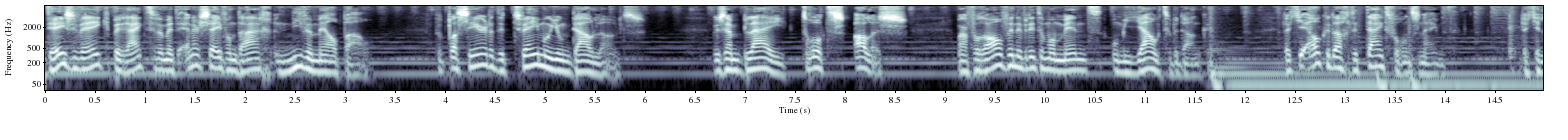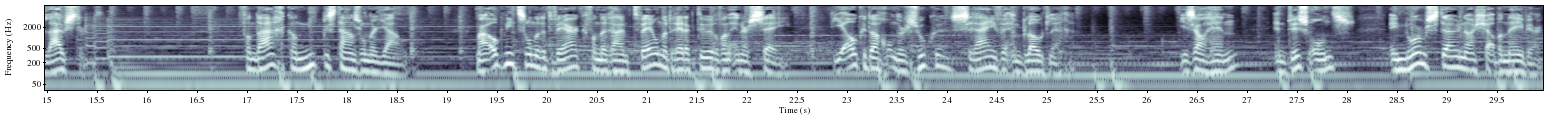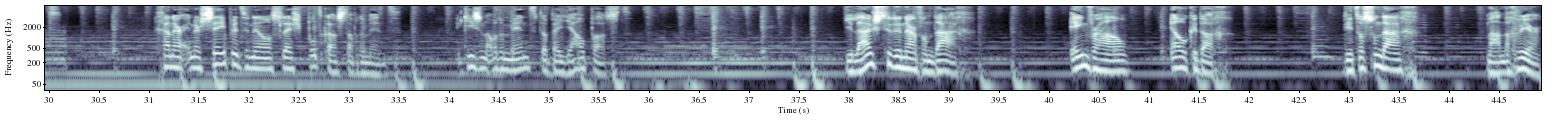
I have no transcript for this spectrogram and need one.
Deze week bereikten we met NRC Vandaag een nieuwe mijlpaal. We passeerden de 2 miljoen downloads. We zijn blij, trots, alles. Maar vooral vinden we dit een moment om jou te bedanken. Dat je elke dag de tijd voor ons neemt. Dat je luistert. Vandaag kan niet bestaan zonder jou. Maar ook niet zonder het werk van de ruim 200 redacteuren van NRC, die elke dag onderzoeken, schrijven en blootleggen. Je zou hen, en dus ons, enorm steunen als je abonnee werd. Ga naar nrc.nl slash podcastabonnement en kies een abonnement dat bij jou past. Je luisterde naar vandaag. Eén verhaal, elke dag. Dit was vandaag, maandag weer.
